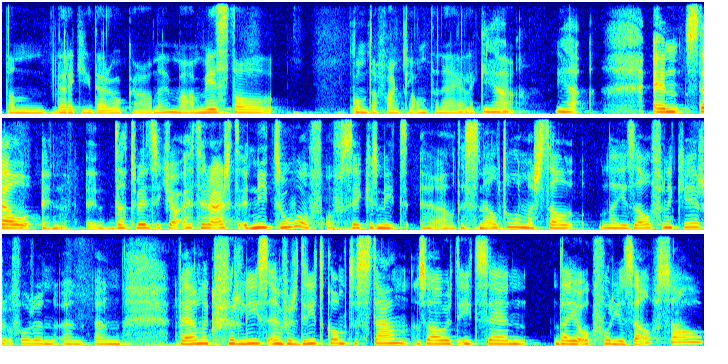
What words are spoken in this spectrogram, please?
dan werk ik daar ook aan. Hè. Maar meestal komt dat van klanten eigenlijk. Ja. Ja. En stel, en eh, dat wens ik jou uiteraard niet toe, of, of zeker niet eh, al te snel toe, maar stel dat je zelf een keer voor een, een, een pijnlijk verlies en verdriet komt te staan, zou het iets zijn dat je ook voor jezelf zou,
